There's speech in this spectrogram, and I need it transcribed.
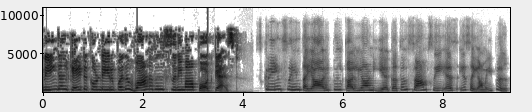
நீங்கள் கேட்டுக்கொண்டிருப்பது வானவில் சினிமா பாட்காஸ்ட். ஸ்கிரீன் சீன் தயாரிப்பில் கல்யாண் இயக்கத்தில் சாம் சி எஸ் இசை அமைப்பில்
